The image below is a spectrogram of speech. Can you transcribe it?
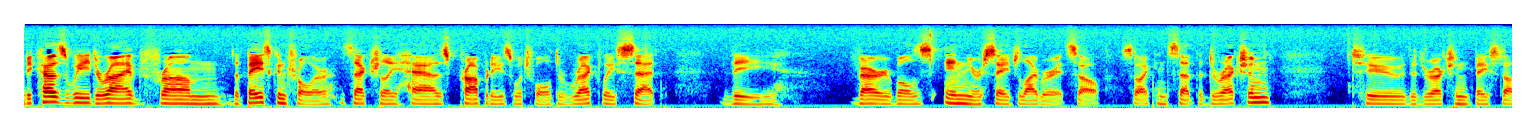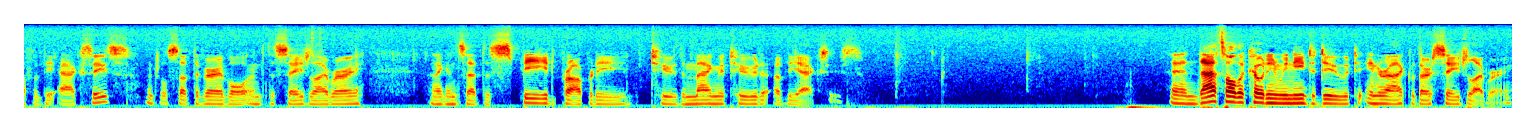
And because we derived from the base controller, this actually has properties which will directly set the variables in your Sage library itself. So I can set the direction to the direction based off of the axes, which will set the variable into the Sage library. And I can set the speed property to the magnitude of the axes. And that's all the coding we need to do to interact with our Sage library.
